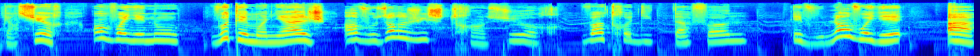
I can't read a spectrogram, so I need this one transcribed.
Bien sûr, envoyez-nous vos témoignages en vous enregistrant sur votre dictaphone et vous l'envoyez à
